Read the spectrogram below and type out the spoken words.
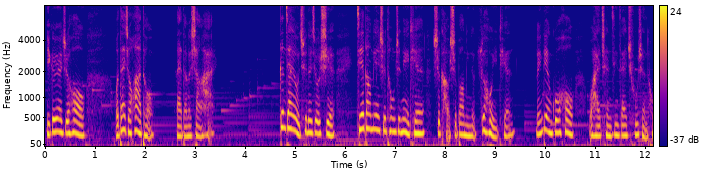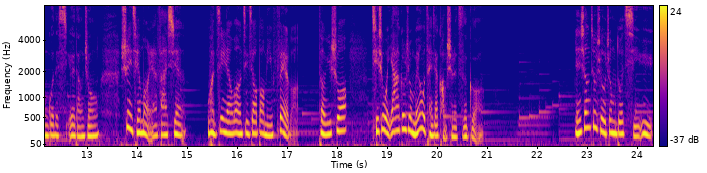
一个月之后，我带着话筒来到了上海。更加有趣的就是，接到面试通知那天是考试报名的最后一天。零点过后，我还沉浸在初审通过的喜悦当中。睡前猛然发现，我竟然忘记交报名费了，等于说，其实我压根就没有参加考试的资格。人生就是有这么多奇遇，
